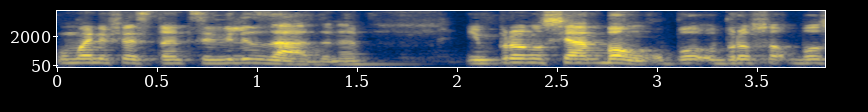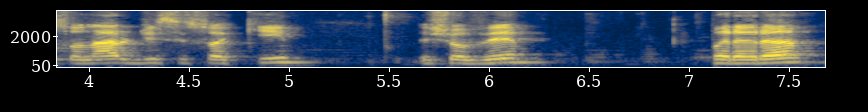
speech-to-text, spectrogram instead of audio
um manifestante civilizado, né? Em pronunciar. Bom, o, Bolsonaro disse isso aqui. Deixa eu ver. Parará.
